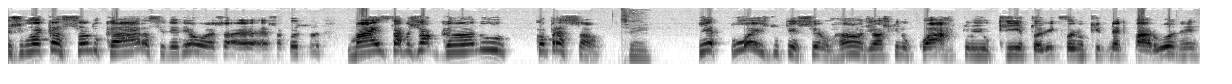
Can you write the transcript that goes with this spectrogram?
isso vai cansando o cara, você entendeu? Essa, essa coisa. Mas estava jogando com pressão. Sim. Depois do terceiro round, eu acho que no quarto e o quinto ali, que foi no quinto né, que parou, né?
